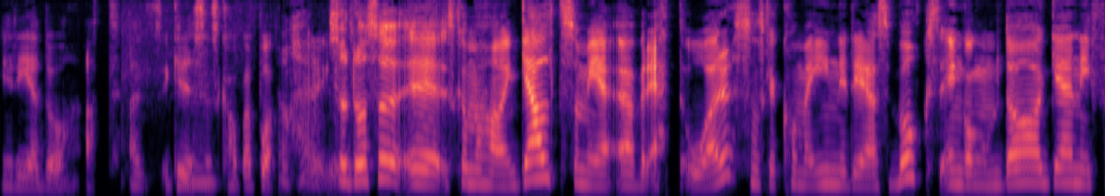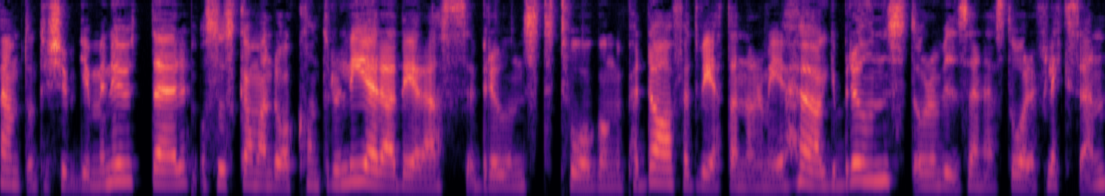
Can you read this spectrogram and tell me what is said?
är redo att, att grisen mm. ska hoppa på. Oh, så då så eh, ska man ha en galt som är över ett år som ska komma in i deras box en gång om dagen i 15 till 20 minuter och så ska man då kontrollera deras brunst två gånger per dag för att veta när de är i högbrunst och de visar den här ståreflexen.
